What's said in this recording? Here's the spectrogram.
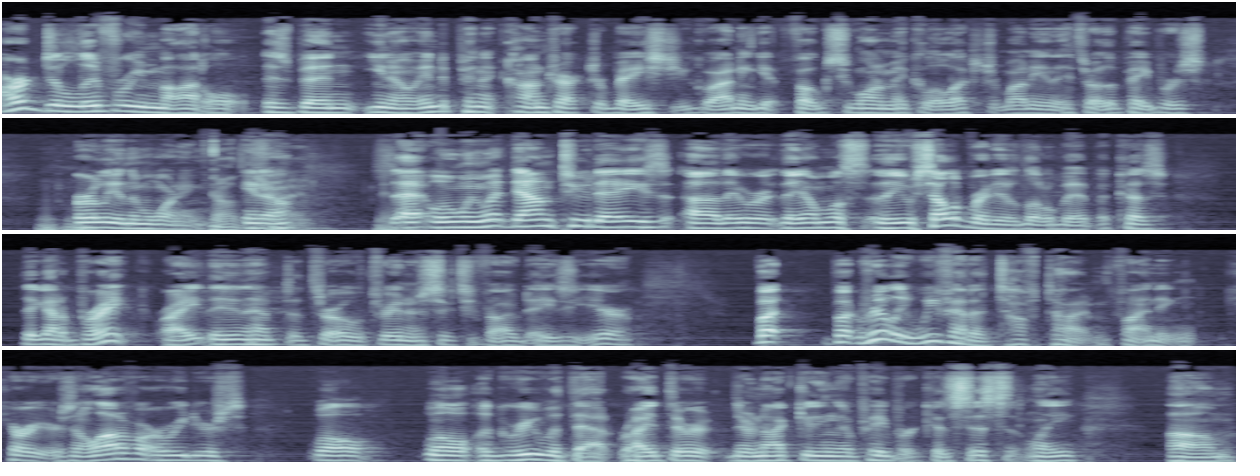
our delivery model has been, you know, independent contractor based. You go out and get folks who want to make a little extra money, and they throw the papers early in the morning. Oh, you know, right. So that- when we went down two days, uh, they were they almost they celebrated a little bit because they got a break, right? They didn't have to throw 365 days a year. But but really, we've had a tough time finding carriers, and a lot of our readers will will agree with that, right? They're they're not getting their paper consistently. Um,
